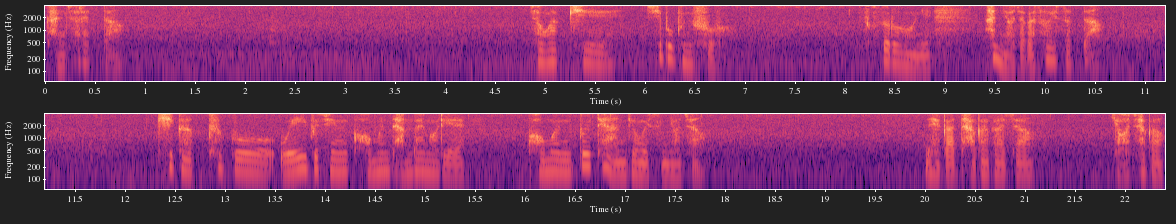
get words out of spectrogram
간절했다. 정확히 15분 후 숙소로 오니 한 여자가 서 있었다. 키가 크고 웨이브진 검은 단발머리에 검은 뿔테 안경을 쓴 여자. 내가 다가가자 여자가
